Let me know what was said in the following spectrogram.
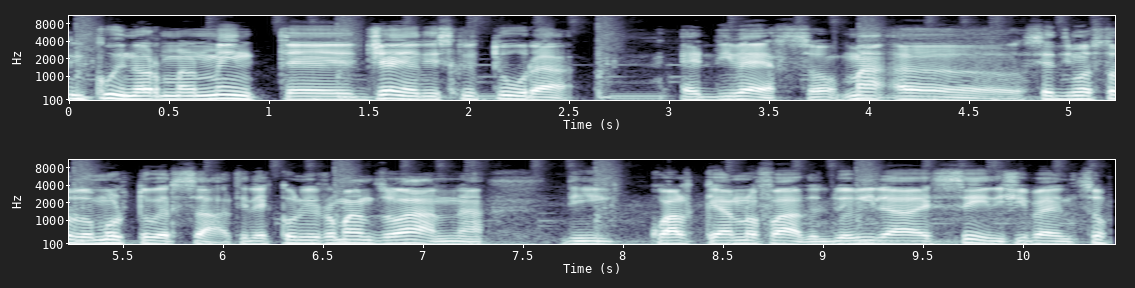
in cui normalmente genio di scrittura è diverso, ma uh, si è dimostrato molto versatile. Con il romanzo Anna di qualche anno fa, del 2016 penso,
